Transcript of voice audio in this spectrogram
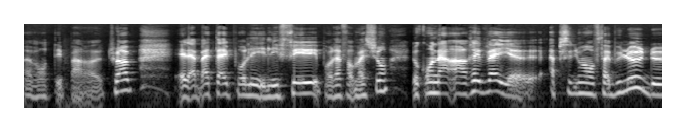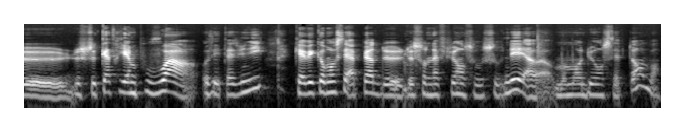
inventés par euh, Trump, et la bataille pour les, les faits, pour l'information. Donc on a un réveil euh, absolument fabuleux de, ce quatrième pouvoir aux États-Unis qui avait commencé à perdre de, son influence, vous vous souvenez, au moment du 11 septembre,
